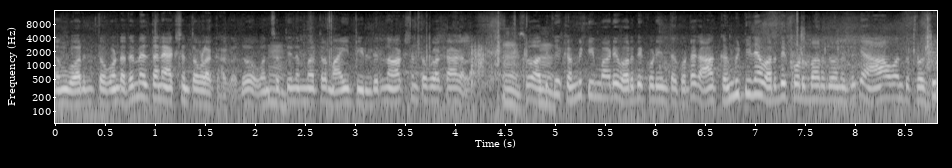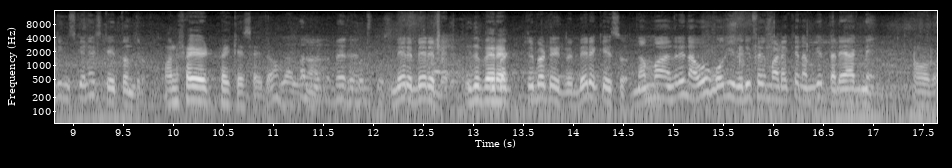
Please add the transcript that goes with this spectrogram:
ನಮ್ಗೆ ವರದಿ ತಗೊಂಡು ಅದ್ರ ಮೇಲೆ ತಾನೇ ಆಕ್ಷನ್ ತಗೊಳಕ್ಕಾಗೋದು. ಒಂದ್ಸತಿ ನಮ್ಮ ಹತ್ರ ಮಾಹಿತಿ ಇಲ್ದಿರ ನಾವು ಆಕ್ಷನ್ ತಗೊಳಕ್ಕಾಗಲ್ಲ. ಸೊ ಅದಕ್ಕೆ ಕಮಿಟಿ ಮಾಡಿ ವರದಿ ಕೊಡಿ ಅಂತ ಕೊಟ್ಟಾಗ ಆ ಕಮಿಟಿನೇ ವರದಿ ಕೊಡಬಾರ್ದು ಅನ್ನೋದಕ್ಕೆ ಆ ಒಂದು ಪ್ರೊಸೀಡಿಂಗ್ಸ್ಗೆ ಸ್ಟೇ ತಂದ್ರು. One five eight five case ಇದು? ಬೇರೆ ಬೇರೆ ಬೇರೆ ಇದು ಬೇರೆ. ತ್ರಿಬಟ್ ಇದ್ರೆ ಬೇರೆ ಕೇಸು ನಮ್ಮ ಅಂದರೆ ನಾವು ಹೋಗಿ ವೆರಿಫೈ ಮಾಡೋಕ್ಕೆ ನಮಗೆ ತಡೆಯಾಜ್ಞೆ. ಹೌದು.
